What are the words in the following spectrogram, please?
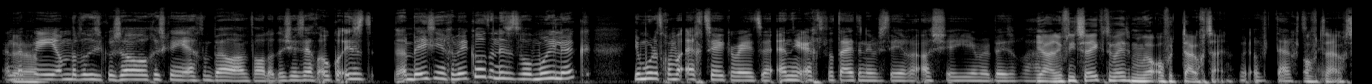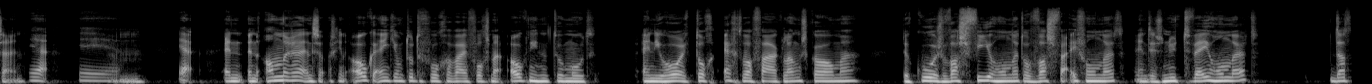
En dan eh, kun je, omdat het risico zo hoog is, kun je echt een bel aanvallen. Dus je zegt, ook al is het een beetje ingewikkeld en is het wel moeilijk, je moet het gewoon wel echt zeker weten. En hier echt veel tijd in investeren als je hiermee bezig wil houden. ja, en je hoeft niet zeker te weten, maar wel overtuigd zijn. Moet overtuigd zijn. Overtuigd zijn. Ja, ja, ja. Ehm, Ja. En een andere, en is misschien ook eentje om toe te voegen, waar je volgens mij ook niet naartoe moet. En die hoor ik toch echt wel vaak langskomen. De koers was 400 of was 500 en het is nu 200. Dat,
